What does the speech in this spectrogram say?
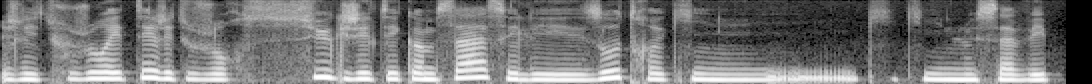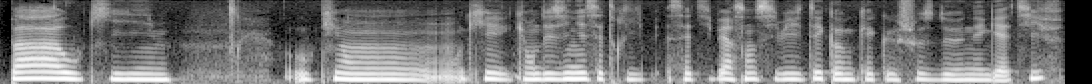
l'ai, toujours été, j'ai toujours su que j'étais comme ça. C'est les autres qui, qui, qui, ne le savaient pas ou qui, ou qui, ont, qui, qui ont désigné cette, cette hypersensibilité comme quelque chose de négatif.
